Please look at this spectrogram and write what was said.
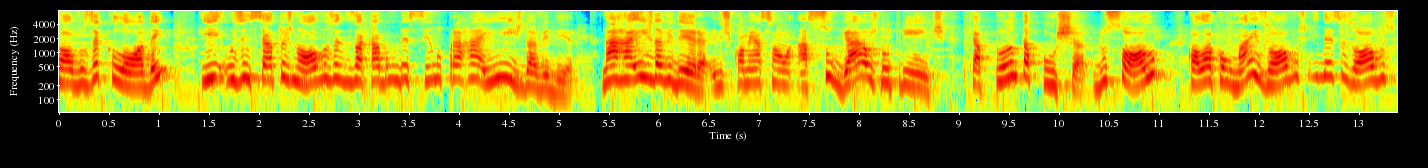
ovos eclodem e os insetos novos eles acabam descendo para a raiz da videira. Na raiz da videira, eles começam a sugar os nutrientes que a planta puxa do solo colocam mais ovos e desses ovos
